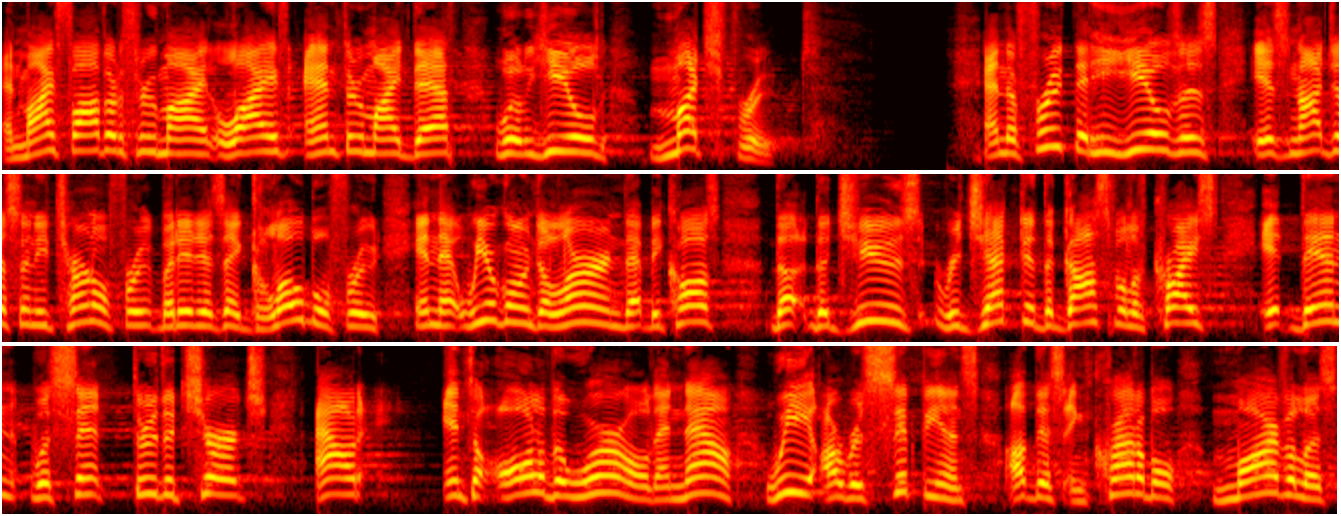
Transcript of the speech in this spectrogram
And my Father, through my life and through my death, will yield much fruit. And the fruit that he yields is, is not just an eternal fruit, but it is a global fruit, in that we are going to learn that because the, the Jews rejected the gospel of Christ, it then was sent through the church out into all of the world. And now we are recipients of this incredible, marvelous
